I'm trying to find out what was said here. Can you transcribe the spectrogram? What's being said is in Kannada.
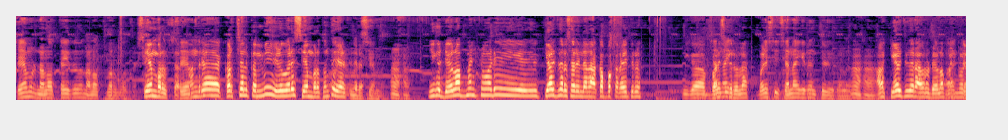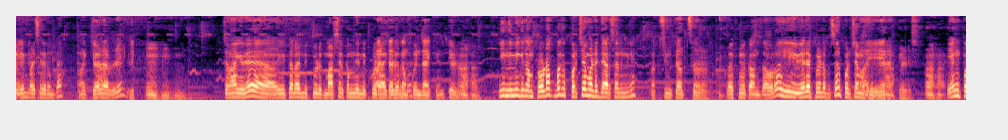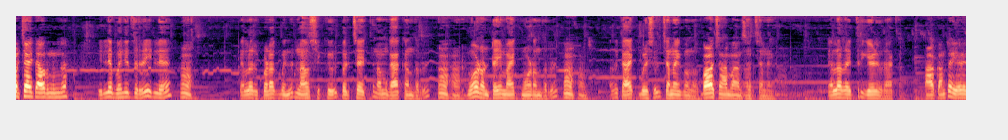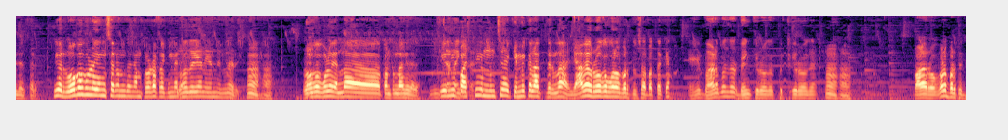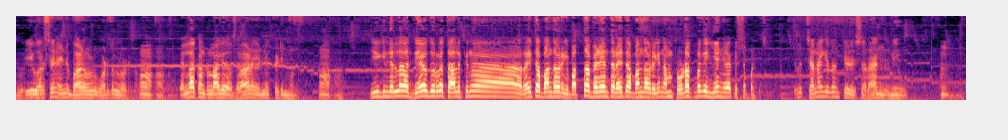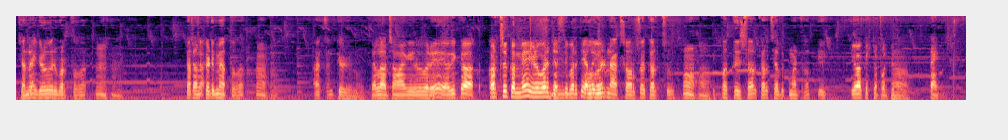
ಸೇಮ್ ನಲವತ್ತೈದು ನಲವತ್ತು ಬರ್ಬೋದು ಸೇಮ್ ಬರುತ್ತೆ ಸರ್. Same. ಅಂದ್ರೆ ಖರ್ಚಲ್ಲಿ ಕಮ್ಮಿ ಇಳುವರಿ ಸೇಮ್ ಬರುತ್ತೆ ಅಂತ ಹೇಳ್ತಿದ್ದಾರೆ? ಸೇಮ್ ಈಗ ಡೆವಲಪ್ಮೆಂಟ್ ನೋಡಿ ಕೇಳ್ತಿದಾರೆ ಸರ್ ಇಲ್ಲೆಲ್ಲ ಅಕ್ಕಪಕ್ಕ ರೈತರು. ಈಗ ಬಳಸಿದ್ರಲ್ಲ? ಬಳಸಿ ಚೆನ್ನಾಗಿದೆ ಅಂತ ಹೇಳಿದ್ರಲ್ಲ. ಕೇಳ್ತಿದಾರೆ ಅವರು ಡೆವಲಪ್ಮೆಂಟ್ ನೋಡಿ ಏನ್ ಅಂತ? ಹಾ ಕೇಳಾರ್ರಿ ಹ್ಮ್ ಹ್ಮ್ ಹ್ಮ್. ಚೆನ್ನಾಗಿದೆ. ಈ ತರ ಲಿಕ್ವಿಡ್ ಮಾಸ್ಟರ್ ಕಂಪ್ನಿ ಲಿಕ್ವಿಡ್ ಹಾಕಿದ್ರೆ ಕಂಪನಿ ಹಾಕಿ ಅಂತ ಹೇಳಿ. ಈಗ ನಿಮಗೆ ನಮ್ಮ ಪ್ರಾಡಕ್ಟ್ ಬಗ್ಗೆ ಪರಿಚಯ ಮಾಡಿದ್ದು ಯಾರು ಸರ್ ನಿಮಗೆ? ಲಕ್ಷ್ಮೀಕಾಂತ್ ಸರ್ ಲಕ್ಷ್ಮೀಕಾಂತ್ ಅವರು. ಈ ವೇರೆ ಪೀಡಪ್ ಸರ್ ಪರಿಚಯ ಮಾಡಿ ಹಾ, ಹಾ. ಹೆಂಗ್ ಪರಿಚಯ ಆಯ್ತು ಅವ್ರು ನಿಮ್ದು? ಇಲ್ಲೇ ಬಂದಿದ್ರಿ ಇಲ್ಲೇ. ಹ್ಮ್. ಎಲ್ಲರಿಗೆ ಕೊಡಕ್ ಬಂದ್ರಿ ನಾವು ಸಿಕ್ಕಿವ್ರಿ ಪರಿಚಯ ಆಯ್ತು. ನಮ್ಗೆ ಹಾಕಂದ್ರಿ ಹ್ಮ್ ಹ್ಮ್. ನೋಡ್ ಒಂದ್ ಟೈಮ್ ಹಾಕಿ ನೋಡಂದ್ರಿ ಹ್ಮ್ ಹ್ಮ್. ಅದಕ್ಕೆ ಹಾಕಿ ಬೆಳೆಸಿದ್ರಿ ಚೆನ್ನಾಗಿ ಬಂದ ಬಹಳ ಚೆನ್ನಾಗಿ ಬಂದ ಸರ್. ಚೆನ್ನಾಗಿ. ಎಲ್ಲ ರೈತರಿಗೆ ಹೇಳಿವ್ರಿ ಹಾಕ ಹಾಕಂತ ಹೇಳಿದ್ರು ಸರ್. ಈಗ ರೋಗಗಳು ಹೆಂಗ್ ಸರ್ ನಮ್ದು? ನಮ್ಮ ಪ್ರಾಡಕ್ಟ್ ಹಾಕಿದ ಮೇಲೆ ರೋಗ ಏನು ಏನಿಲ್ಲ ರೀ. ಹಾ ಹಾ ರೋಗಗಳು ಎಲ್ಲ ಕಂಟ್ರೋಲ್ ಆಗಿದಾವೆ. ಈಗ ನೀವು ಫಸ್ಟ್ ಮುಂಚೆ ಕೆಮಿಕಲ್ ಹಾಕ್ತಿರಲ್ಲ ಯಾವ್ಯಾವ ರೋಗಗಳು ಬರ್ತದೆ ಸರ್ ಭತ್ತಕ್ಕೆ ಏ ಬಾಳ ಬಂದವ್ರು ಬೆಂಕಿ ರೋಗ ಕುತ್ತಿಗೆ ರೋಗ. ಹ್ಮ್ ಹ್ಮ್. ಭಾಳ ರೋಗಗಳು ಬರ್ತಿದ್ವು. ಈ ವರ್ಷ ಏನ್ ಎಣ್ಣೆ ಬಾಳ ಹೊಡೆದಲ್ ನೋಡ್ರಿ. ಹಾ ಹಾ ಹ್ಮ್. ಎಲ್ಲ ಕಂಟ್ರೋಲ್ ಆಗಿದಾವೆ ಸರ್. ಬಾಳ ಎಣ್ಣೆ ಕಡಿಮೆ ಹಾ ಹಾ ಹ್ಮ್. ಈಗ ಇಲ್ಲೆಲ್ಲ ದೇವದುರ್ಗ ತಾಲೂಕಿನ ರೈತ ಬಾಂಧವರಿಗೆ ಭತ್ತ ಬೆಳೆಯಂತ ರೈತ ಬಾಂಧವರಿಗೆ ನಮ್ಮ ಪ್ರಾಡಕ್ಟ್ ಬಗ್ಗೆ ಏನ್ ಹೇಳಕ್ ಇಷ್ಟಪಡ್ತೀವಿ ಇಲ್ಲ ಚೆನ್ನಾಗಿದೆ ಅಂತ ಹೇಳಿ ಸರ್ ಹಾಕ್ರಿ ನೀವು. ಹ್ಮ್. ಚೆನ್ನಾಗಿ ಇಳುವರಿ ಬರ್ತದ. ಹ್ಮ್ ಹ್ಮ್. ಖರ್ಚು ಕಡಿಮೆ ಆಗ್ತದ. ಹ್ಮ್ ಹ್ಮ್. ಹಾಕಂತ ಹೇಳಿ ನೋಡಿ. ಎಲ್ಲ ಚೆನ್ನಾಗಿ ಇಳುವರಿ. ಅದಕ್ಕೆ ಖರ್ಚು ಕಮ್ಮಿ ಇಳುವರಿ ಜಾಸ್ತಿ ಬರುತ್ತೆ ಎಲ್ಲ ಇಳುವರಿ ನಾಲ್ಕು ಸಾವಿರ ರೂಪಾಯಿ ಖರ್ಚು. ಹ್ಮ್ ಹ್ಮ್. ಇಪ್ಪತ್ತೈದು ಸಾವಿರ ಖರ್ಚು ಅದಕ್ಕೆ ಮಾಡ್ತಾರೆ ಅಂತ ಹೇಳಿ ಹೇಳಕ್ ಇಷ್ಟಪಡ್ತೀನಿ. Thank you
